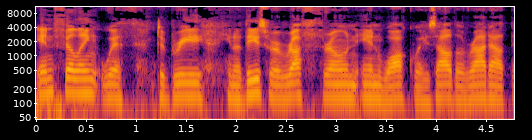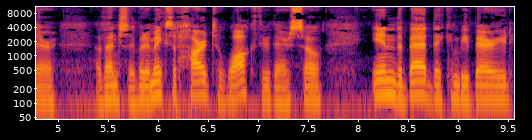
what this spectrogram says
infilling with debris. You know, these were rough thrown in walkways. Oh, they'll rot out there eventually, but it makes it hard to walk through there. So in the bed, they can be buried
